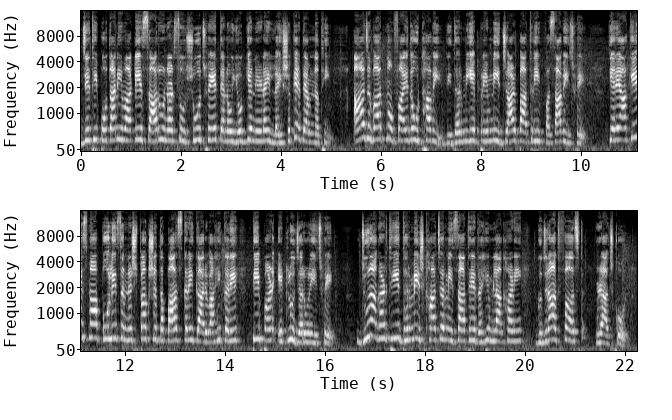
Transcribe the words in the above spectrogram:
જેથી પોતાની માટે સારું નરસું શું છે તેનો યોગ્ય નિર્ણય લઈ શકે તેમ નથી. આ જ વાતનો ફાયદો ઉઠાવી વિધર્મીએ પ્રેમની જાળ પાથરી ફસાવી છે. ત્યારે આ કેસમાં પોલીસ નિષ્પક્ષ તપાસ કરી કાર્યવાહી કરે તે પણ એટલું જરૂરી છે. જૂનાગઢથી ધર્મેશ ખાચરની સાથે રહીમ લાખાણી, ગુજરાત ફર્સ્ટ, રાજકોટ.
